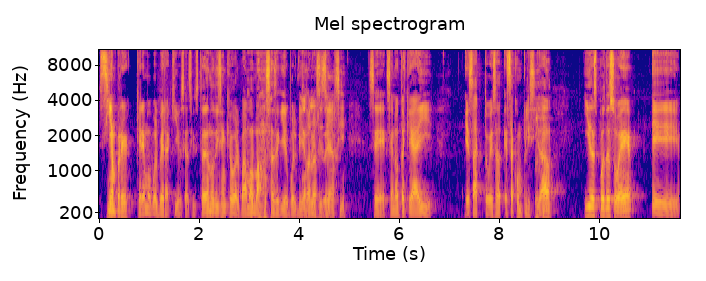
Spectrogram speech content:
siempre queremos volver aquí. O sea, si ustedes nos dicen que volvamos, vamos a seguir volviendo. Ojalá sea. Sí se, se nota que hay, exacto, esa, esa complicidad. Y después de eh,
